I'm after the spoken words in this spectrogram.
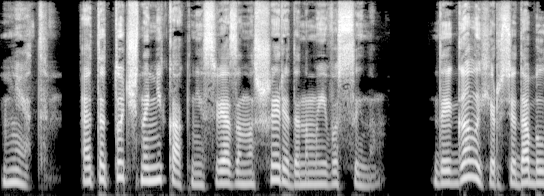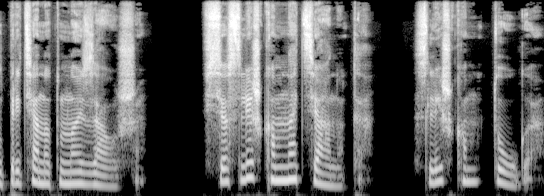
Нет, это точно никак не связано с Шериданом и его сыном. Да и Галлахер сюда был притянут мной за уши. Все слишком натянуто, слишком туго.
